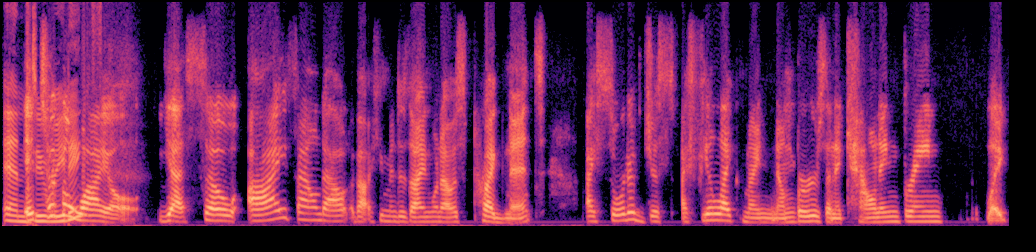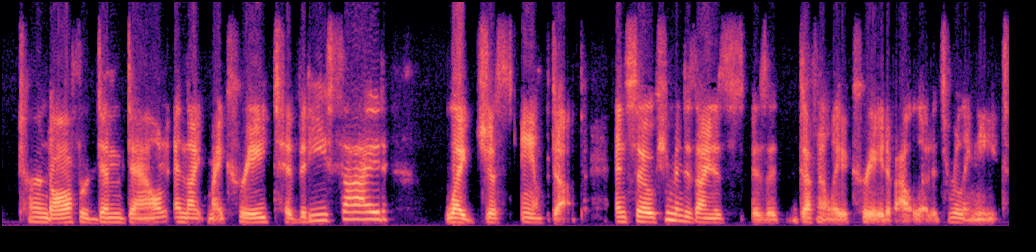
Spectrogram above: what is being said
and it do took readings? a while. Yes. So I found out about human design when I was pregnant. I sort of just I feel like my numbers and accounting brain like turned off or dimmed down and like my creativity side like just amped up. And so human design is is a definitely a creative outlet. It's really neat.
